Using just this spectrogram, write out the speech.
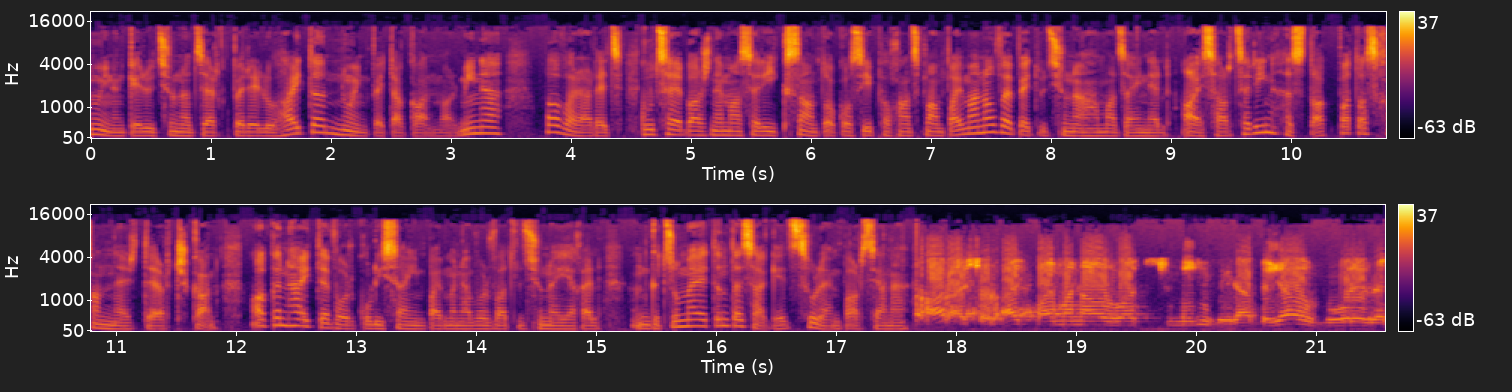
նույն ընկերությունը ձեռք բերելու հայտը նույն պետական մարմինը բավարարեց։ Գուցե բաժնեմասերի 20%-ի փոխանցման պայմանով է պետությունը համաձայնել։ Այս հարցերին հստակ պատասխաններ դեռ չկան։ Ակնհայտ է, որ կուլիսային պայմանավորվածություն է եղել, ընդգծում է տնտեսագետ Սուրեն Պարսյանը։ Առ այսօր այդ պայմանավորվածությունների վերաբերյալ որևէ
